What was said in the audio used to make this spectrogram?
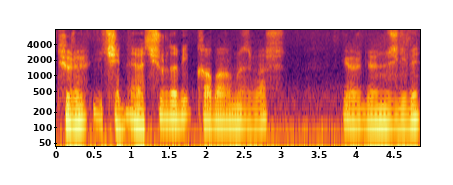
türü için. Evet şurada bir kabağımız var. Gördüğünüz gibi.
